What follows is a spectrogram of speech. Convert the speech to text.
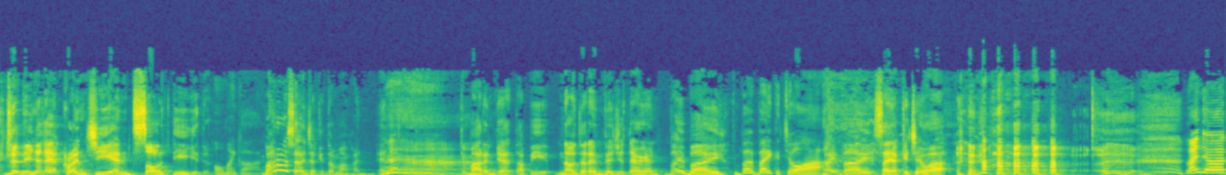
jadinya kayak crunchy and salty gitu. Oh my god. Baru saja kita makan. Enak. Nah. Kemarin kayak tapi now that I'm vegetarian, bye bye. Bye bye kecoa. Bye bye. Saya kecewa. Lanjut.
